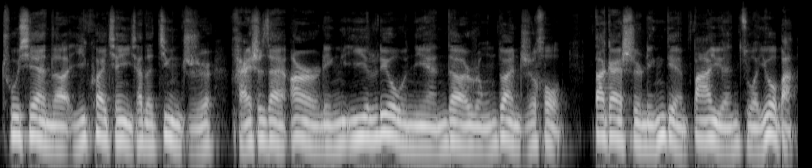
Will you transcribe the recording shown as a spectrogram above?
出现了一块钱以下的净值，还是在二零一六年的熔断之后，大概是零点八元左右吧。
